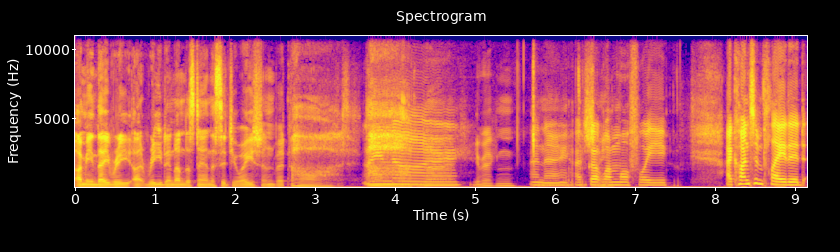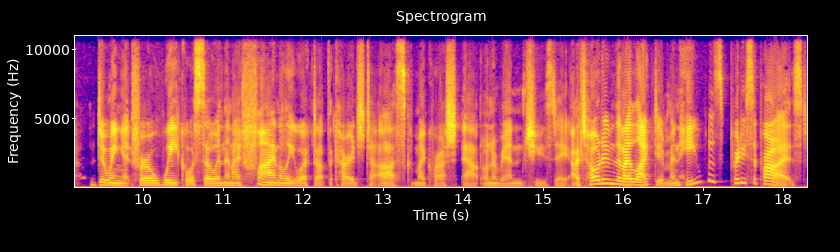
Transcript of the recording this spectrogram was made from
I mean, they re- uh, read and understand the situation, but oh, I know. You reckon? I know. I've got shame. one more for you. I contemplated doing it for a week or so, and then I finally worked up the courage to ask my crush out on a random Tuesday. I told him that I liked him, and he was pretty surprised.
